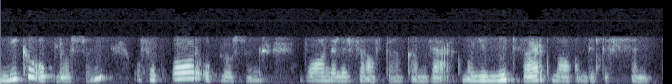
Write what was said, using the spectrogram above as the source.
unieke oplossing of 'n paar oplossings waarna hulle self dan kan werk, maar jy moet werk maak om dit te vind.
